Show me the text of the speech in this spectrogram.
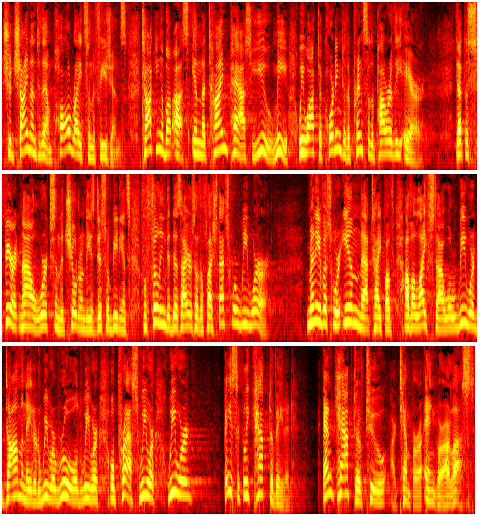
should shine unto them. Paul writes in Ephesians, talking about us, in the time past, you, me, we walked according to the prince of the power of the air. That the Spirit now works in the children of these disobedience, fulfilling the desires of the flesh. That's where we were. Many of us were in that type of, of a lifestyle where we were dominated, we were ruled, we were oppressed, we were, we were basically captivated and captive to our temper, our anger, our lust,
